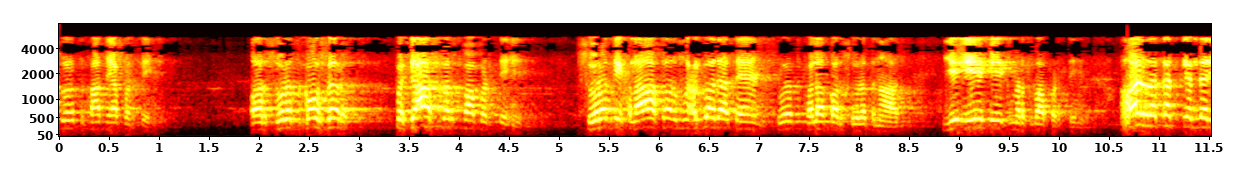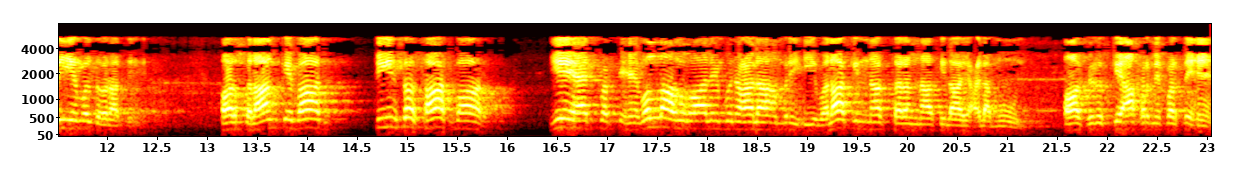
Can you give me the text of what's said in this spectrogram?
سورت فاتحہ پڑھتے ہیں۔ اور سورت کوثر پچاس مرتبہ پڑھتے ہیں۔ سورت اخلاص اور محبت سورت فلق اور سورت ناز۔ یہ ایک ایک مرتبہ پڑھتے ہیں۔ ہر رکت کے اندر یہ عمل دہراتے ہیں۔ اور سلام کے بعد تین سو ساٹھ بار یہ ایڈ پڑھتے ہیں واللہ غالب علی امرہ ولکن اکثر الناس لا يعلمون۔ اور پھر اس کے آخر میں پڑھتے ہیں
